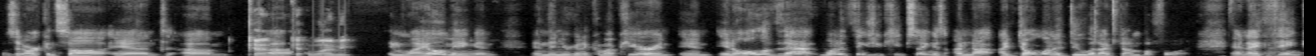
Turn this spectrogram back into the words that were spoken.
was it arkansas and um uh, wyoming. in wyoming and and then you're going to come up here and and in all of that one of the things you keep saying is i'm not i don't want to do what i've done before. And i think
